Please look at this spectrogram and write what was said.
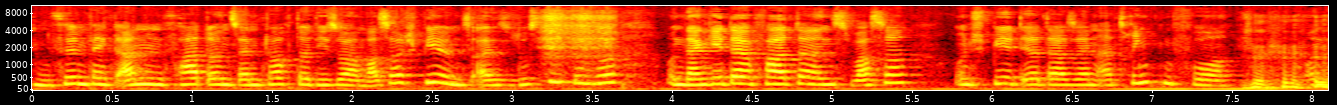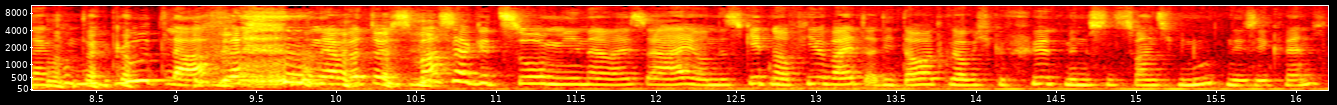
Der Film fängt an, ein Vater und seine Tochter, die so am Wasser spielen, ist alles lustig und so. Und dann geht der Vater ins Wasser und spielt er da sein Ertrinken vor. Und dann kommt eine Blutlarve und er wird durchs Wasser gezogen wie in der weiße Hai. Und es geht noch viel weiter. Die dauert, glaube ich, gefühlt mindestens 20 Minuten, die Sequenz.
